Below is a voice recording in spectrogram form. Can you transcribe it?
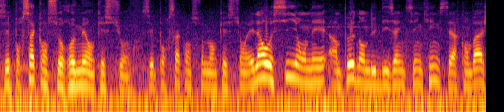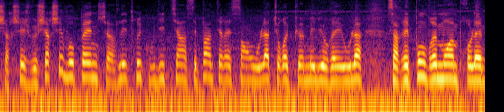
C'est pour ça qu'on se remet en question. C'est pour ça qu'on se remet en question. Et là aussi, on est un peu dans du design thinking, c'est-à-dire qu'on va chercher, je veux chercher vos peines, chercher les trucs où vous dites tiens, c'est pas intéressant, ou là tu aurais pu améliorer, ou là ça répond vraiment à un problème.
